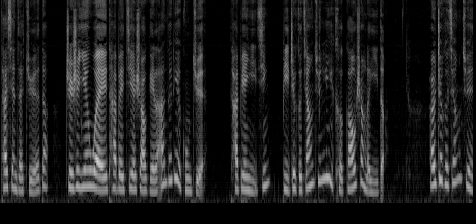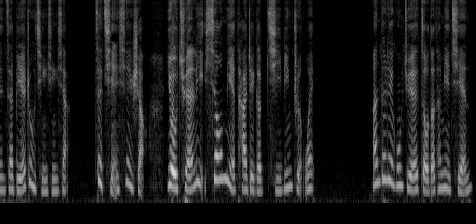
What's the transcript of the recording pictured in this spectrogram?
他现在觉得。只是因为他被介绍给了安德烈公爵，他便已经比这个将军立刻高上了一等。而这个将军在别种情形下，在前线上有权利消灭他这个骑兵准尉。安德烈公爵走到他面前，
